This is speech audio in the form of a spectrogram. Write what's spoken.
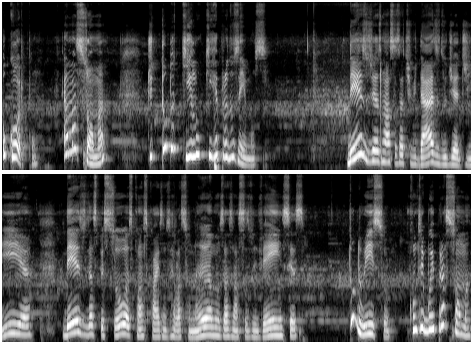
o corpo é uma soma de tudo aquilo que reproduzimos. Desde as nossas atividades do dia a dia, desde as pessoas com as quais nos relacionamos, as nossas vivências. Tudo isso contribui para a soma.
